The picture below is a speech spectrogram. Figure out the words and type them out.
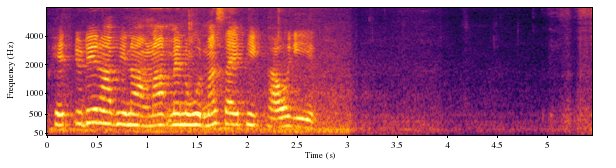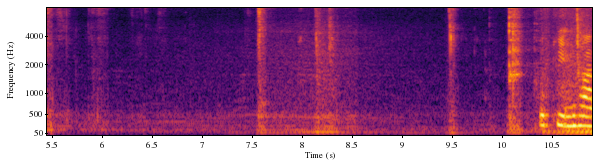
เผ็ดอยู่ดีเนาะพี่น้องเนาะเมนูอุ่นมาใส่พริกเผาอีกลูกชิ้นค่ะ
